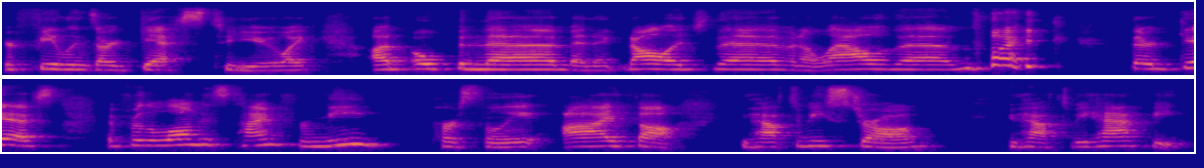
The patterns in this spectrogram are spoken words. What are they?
your feelings are gifts to you. Like unopen them and acknowledge them and allow them. Like they're gifts. And for the longest time, for me personally, I thought you have to be strong, you have to be happy.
